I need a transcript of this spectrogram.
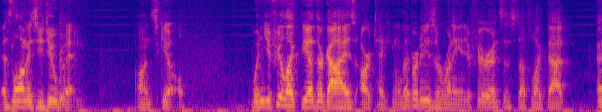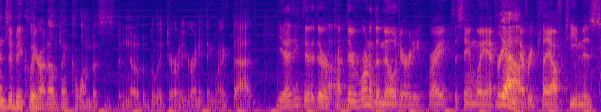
as long as you do win on skill when you feel like the other guys are taking liberties or running interference and stuff like that. And to be clear, I don't think Columbus has been notably dirty or anything like that. Yeah, I think they're they're um, they're run of the mill dirty, right? The same way every yeah. every playoff team is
